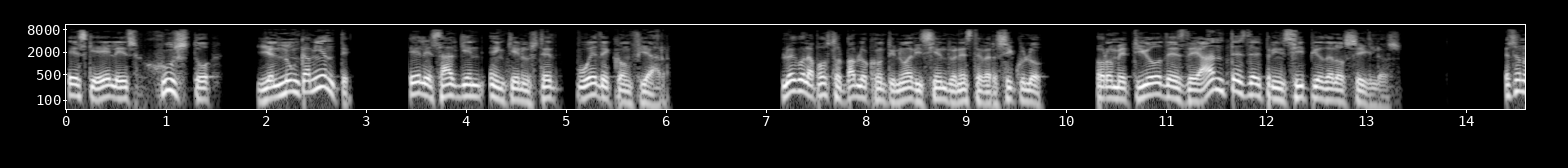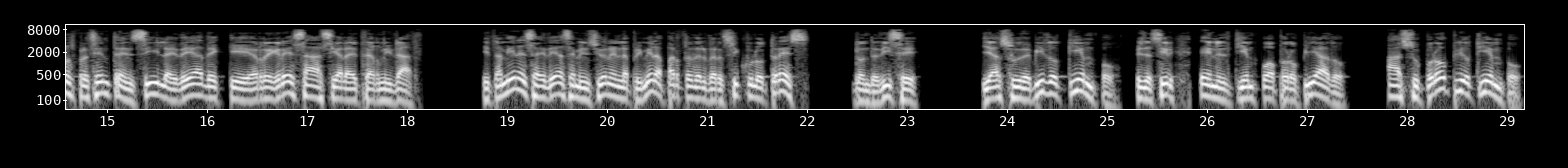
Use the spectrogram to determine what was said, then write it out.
es que Él es justo y Él nunca miente. Él es alguien en quien usted puede confiar. Luego el apóstol Pablo continúa diciendo en este versículo, prometió desde antes del principio de los siglos. Eso nos presenta en sí la idea de que regresa hacia la eternidad. Y también esa idea se menciona en la primera parte del versículo tres, donde dice, y a su debido tiempo, es decir, en el tiempo apropiado, a su propio tiempo.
